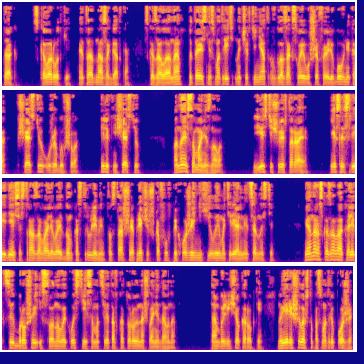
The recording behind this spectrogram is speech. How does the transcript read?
Так, сковородки — это одна загадка, сказала она, пытаясь не смотреть на чертенят в глазах своего шефа и любовника, к счастью, уже бывшего. Или к несчастью. Она и сама не знала. Есть еще и вторая. Если средняя сестра заваливает дом кастрюлями, то старшая прячет в шкафу в прихожей нехилые материальные ценности. И она рассказала о коллекции брошей из слоновой кости и самоцветов, которую нашла недавно. Там были еще коробки, но я решила, что посмотрю позже.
